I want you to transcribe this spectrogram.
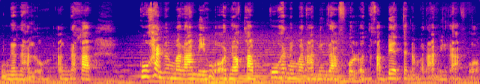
nanalo. Ang nakakuha ng marami ho, o nakakuha ng maraming raffle, o nakabenta ng maraming raffle.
